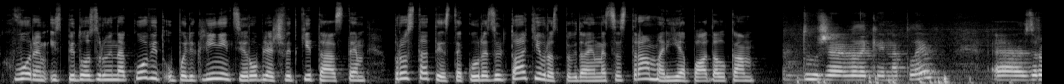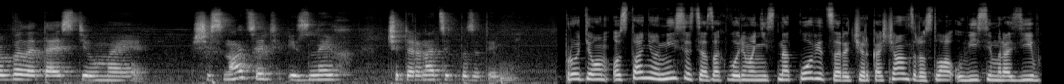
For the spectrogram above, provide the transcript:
Хворим із підозрою на ковід у поліклініці роблять швидкі тести. Про статистику результатів розповідає медсестра Марія Падалка. Дуже великий наплив. Е, Зробили тестів ми 16, із них 14 позитивні. Протягом останнього місяця захворюваність на ковід серед черкащан зросла у вісім разів,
